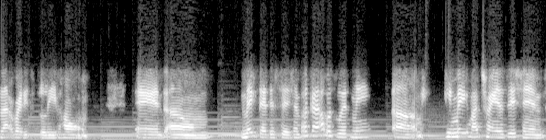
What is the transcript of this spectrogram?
not ready to leave home and um make that decision. But God was with me. Um he made my transition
